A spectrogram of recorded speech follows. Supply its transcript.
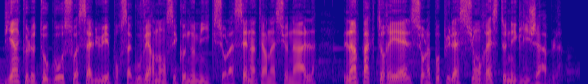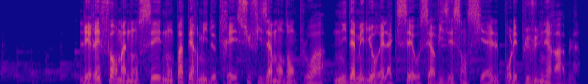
Bien que le Togo soit salué pour sa gouvernance économique sur la scène internationale, l'impact réel sur la population reste négligeable. Les réformes annoncées n'ont pas permis de créer suffisamment d'emplois ni d'améliorer l'accès aux services essentiels pour les plus vulnérables.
